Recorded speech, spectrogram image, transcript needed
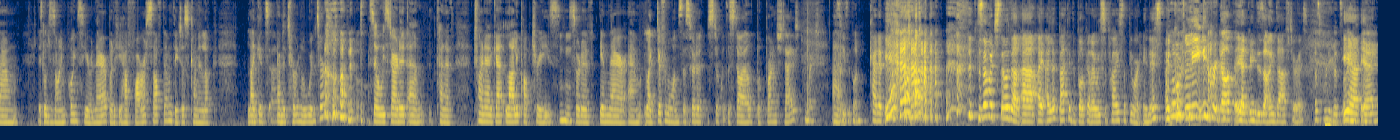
um, little design points here and there but if you have forests of them they just kind of look like it's an eternal winter. Oh no. so we started um, kind of trying to get lollipop trees sort of in there, um, like different ones that sort of stuck with the style but branched out. Right. Um, Excuse the pun. Kind of, yeah. so much so that uh, I, I look back at the book and I was surprised that they weren't in it. I completely forgot they had been designed after it. That's pretty good sign. Yeah, yeah.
